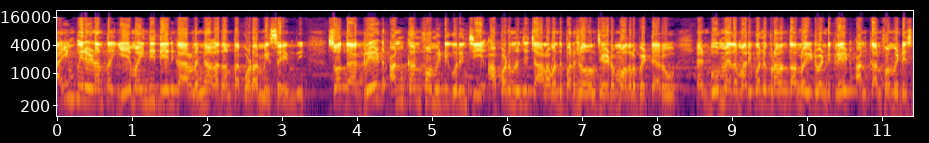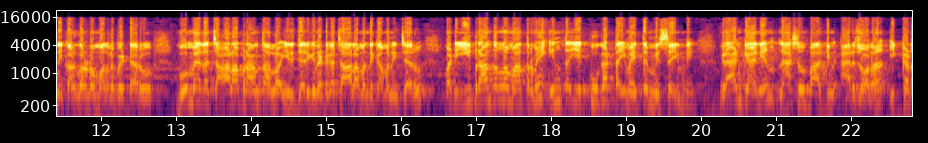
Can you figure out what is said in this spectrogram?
టైం పీరియడ్ అంతా ఏమైంది? దేని కారణంగా అదంతా కూడా మిస్ అయింది? సో ద గ్రేట్ అన్కన్ఫర్మిటీ గురించి అప్పటి నుంచి చాలామంది పరిశోధనలు చేయడం మొదలుపెట్టారు. అండ్ భూమి మీద మరికొన్ని ప్రాంతాలు ప్రాంతాల్లో ఇటువంటి గ్రేట్ అన్కన్ఫర్మిటీస్ని కనుగొనడం మొదలుపెట్టారు. భూమి మీద చాలా ప్రాంతాల్లో ఇది జరిగినట్టుగా చాలా మంది గమనించారు. బట్ ఈ ప్రాంతంలో మాత్రమే ఇంత ఎక్కువగా టైం అయితే మిస్ అయింది. Grand Canyon National Park in Arizona ఇక్కడ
